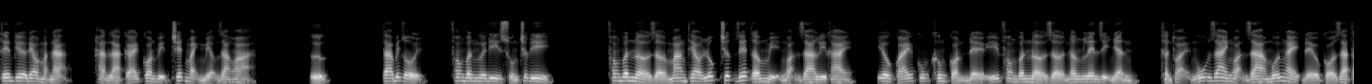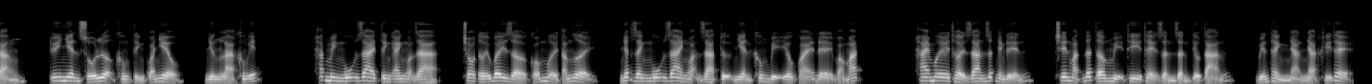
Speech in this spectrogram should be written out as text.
Tên kia đeo mặt nạ, hẳn là cái con vịt chết mạnh miệng ra hỏa. Ừ. Ta biết rồi, phong vân ngươi đi xuống trước đi. Phong vân nở giờ mang theo lúc trước giết âm mị ngoạn gia ly khai, yêu quái cũng không còn để ý phong vân nở giờ nâng lên dị nhân, thần thoại ngũ giai ngoạn gia mỗi ngày đều có gia tăng, tuy nhiên số lượng không tính quá nhiều, nhưng là không ít. Hắc minh ngũ giai tinh anh ngoạn gia, cho tới bây giờ có mười tám người, nhất danh ngũ giai ngoạn gia tự nhiên không bị yêu quái để vào mắt. Hai mươi thời gian rất nhanh đến, trên mặt đất âm mị thi thể dần dần tiêu tán biến thành nhàn nhạt khí thể.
